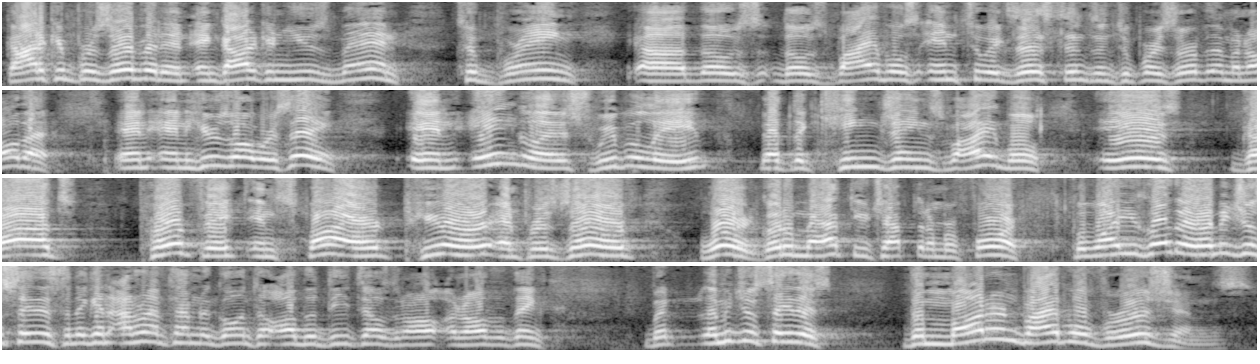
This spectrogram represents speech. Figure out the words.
God can preserve it, and, and God can use man to bring uh, those, those Bibles into existence and to preserve them and all that. And, and here's what we're saying. In English, we believe that the King James Bible is God's perfect, inspired, pure, and preserved word. Go to Matthew chapter number 4. But while you go there, let me just say this. And again, I don't have time to go into all the details and all, and all the things. But let me just say this. The modern Bible versions,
